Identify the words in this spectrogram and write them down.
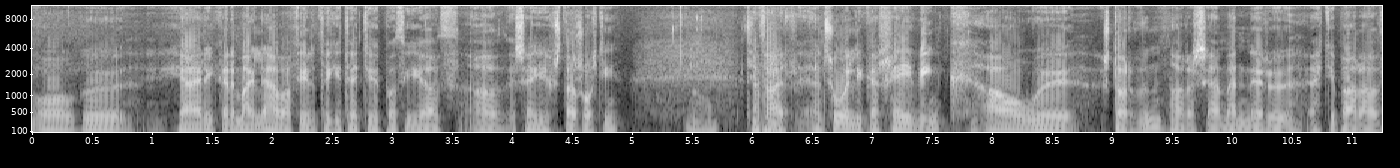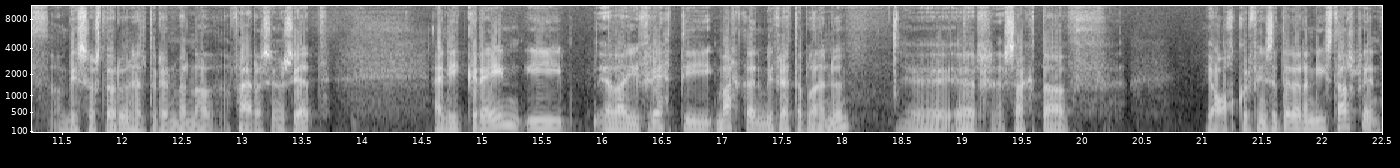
og uh, ég er ríkari mæli hafa fyrirtæki tekið upp á því að, að segja upp starfsfólki. En, það en svo er líka reyfing á uh, störfum, það er að segja að menn eru ekki bara að, að missa störfun heldur en menn að færa sig um sett en í grein í, eða í frétt í markaðinum í fréttablaðinu uh, er sagt af já okkur finnst þetta að vera ný starfsgrein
